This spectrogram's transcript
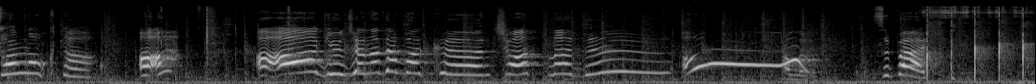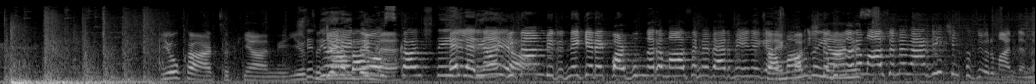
son nokta. Aa. Aa Gülcan'a da bakın. Çatladı. Aa. Anladım. Süper. Yok artık yani. İşte Yırtacağım diyor ya ben deme. kıskanç değilim Hele diyor ya. biri ne gerek var bunlara malzeme vermeye ne gerek Tamam var? İşte yani- bunlara malzeme verdiği için kızıyorum anneme.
